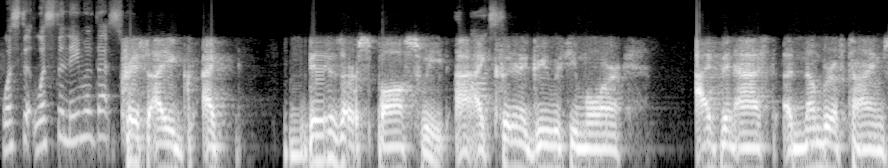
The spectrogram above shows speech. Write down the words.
What's the What's the name of that? Suite? Chris, I, I, this is our spa suite. I, I couldn't agree with you more. I've been asked a number of times,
